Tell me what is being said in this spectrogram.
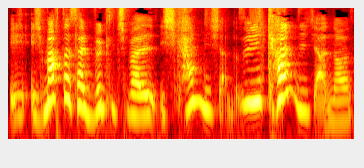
Ich, ich mache das halt wirklich, weil ich kann nicht anders. Ich kann nicht anders.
